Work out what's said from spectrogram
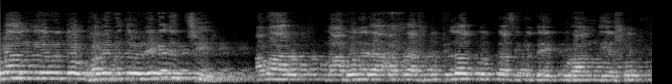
কোরআন নিয়মিত ঘরের ভিতরে রেখে দিচ্ছি। আমার মা বোনেরা, আমরা শুধু তিলাওয়াত করতে আছি, কিন্তু এই কোরআন দিয়ে সত্য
